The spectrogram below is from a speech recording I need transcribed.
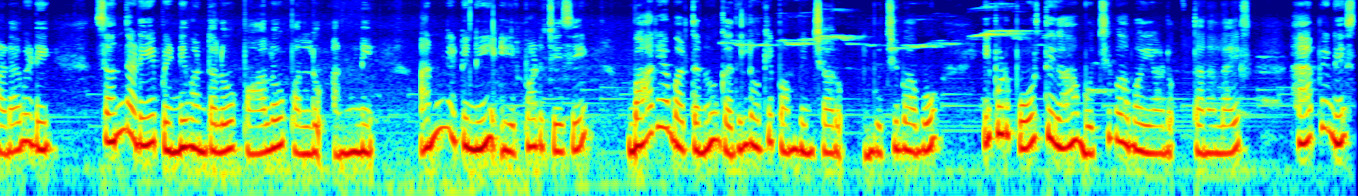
హడావిడి సందడి పిండి వంటలు పాలు పళ్ళు అన్నీ అన్నిటినీ ఏర్పాటు చేసి భార్యాభర్తను గదిలోకి పంపించారు. బుచ్చిబాబు ఇప్పుడు పూర్తిగా బుచ్చిబాబు అయ్యాడు తన లైఫ్ హ్యాపీనెస్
